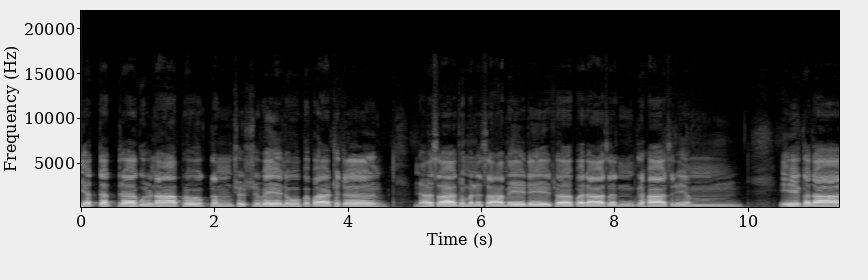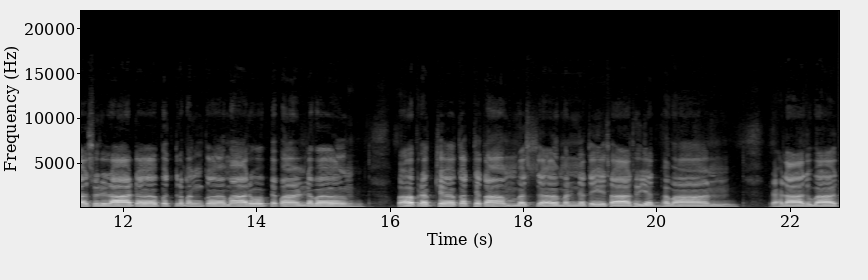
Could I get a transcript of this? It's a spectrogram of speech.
यत्र गुरुना प्रोक्तं शुश्रुवेणुपपाठ च न साधु मनसा मेने स्वपरासङ्ग्रहाश्रयम् एकदा सुरराटपुत्रमङ्कमारोप्य पाण्डव। पप्रक्ष कथ्यतां वत्स मन्यते साधु यद्भवान्। प्रह्लादुवाच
